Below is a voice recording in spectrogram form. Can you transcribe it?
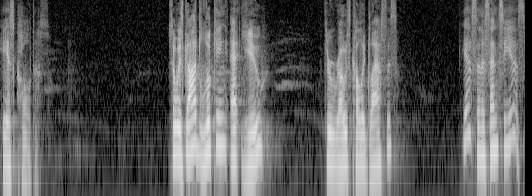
He has called us. So, is God looking at you through rose colored glasses? Yes, in a sense, He is.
